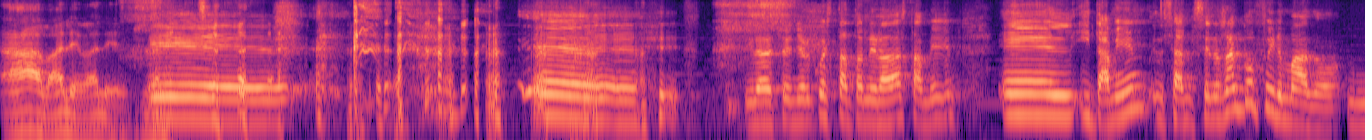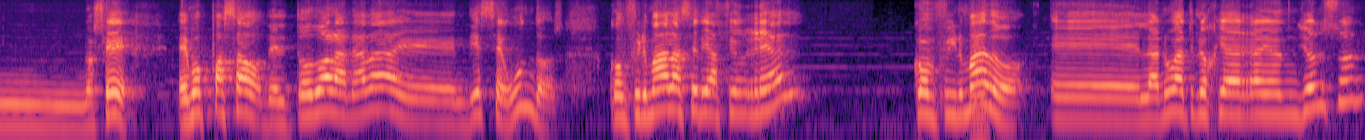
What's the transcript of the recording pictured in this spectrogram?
Ah, vale, vale. vale. Eh, eh, y lo del señor cuesta toneladas también. El- y también se nos han confirmado, mm, no sé, hemos pasado del todo a la nada en 10 segundos. Confirmada la serie Acción Real, confirmado eh, la nueva trilogía de Ryan Johnson.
